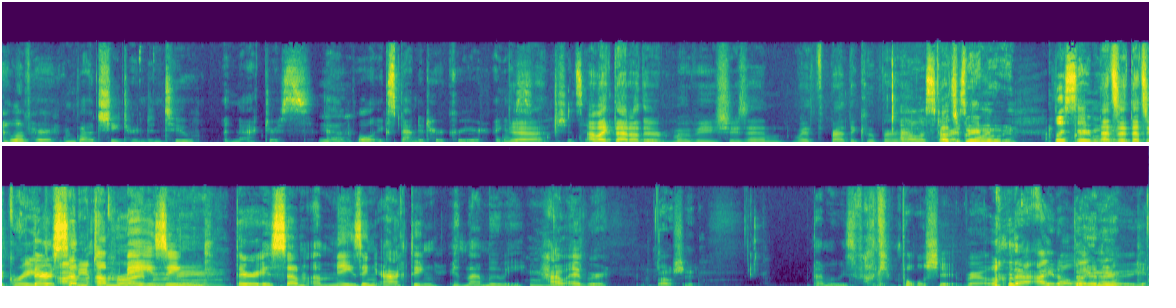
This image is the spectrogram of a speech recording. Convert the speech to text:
I love her. I'm glad she turned into an actress. Yeah. and, well, expanded her career. I guess Yeah. I should say. I like that other movie she's in with Bradley Cooper. Oh, a Star That's a is great Born. movie. Listen, That's a that's a great. there's I some need to cry amazing. movie. There is some amazing acting in that movie. Mm-hmm. However, Oh shit. that movie's fucking bullshit, bro. that I don't The like ending? that. Yeah.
